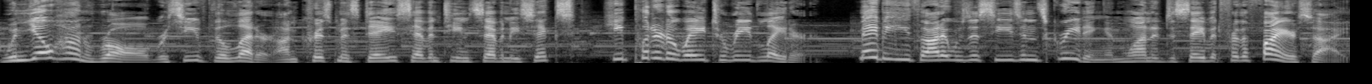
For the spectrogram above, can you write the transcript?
When Johann Rall received the letter on Christmas Day 1776, he put it away to read later. Maybe he thought it was a season's greeting and wanted to save it for the fireside.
